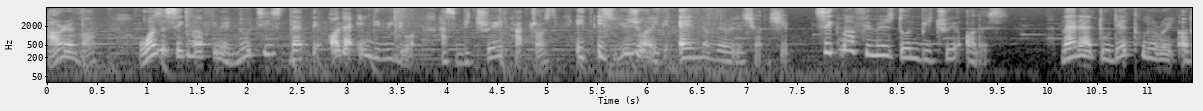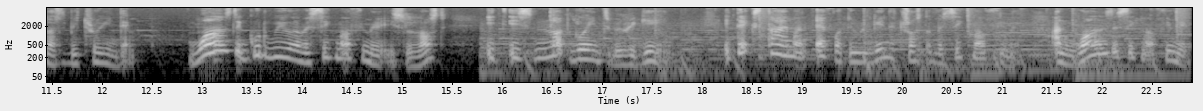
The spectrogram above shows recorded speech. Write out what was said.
However, once the Sigma female notices that the other individual has betrayed her trust, it is usually the end of the relationship. Sigma females don't betray others, neither do they tolerate others betraying them. Once the goodwill of a Sigma female is lost, it is not going to be regained. It takes time and effort to regain the trust of a Sigma female, and once the Sigma female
